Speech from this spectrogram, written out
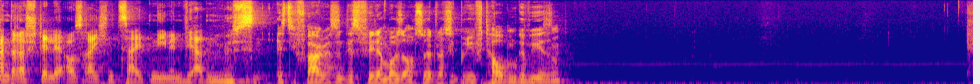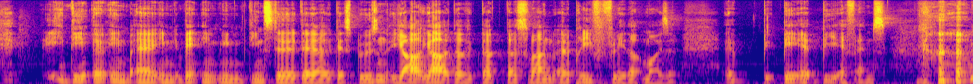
anderer Stelle ausreichend Zeit nehmen werden müssen. Ist die Frage, sind jetzt Fledermäuse auch so etwas wie Brieftauben gewesen? In die, äh, im, äh, im, im, im, Dienste der, des Bösen, ja, ja, da, da, das waren äh, Brieffledermäuse. Äh, BFMs.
